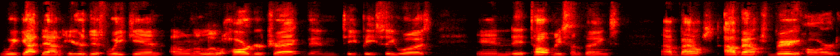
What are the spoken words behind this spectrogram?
we got down here this weekend on a little harder track than TPC was, and it taught me some things. I bounced I bounced very hard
